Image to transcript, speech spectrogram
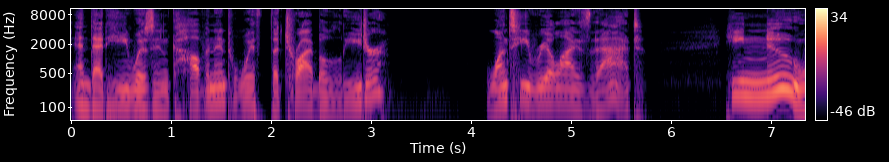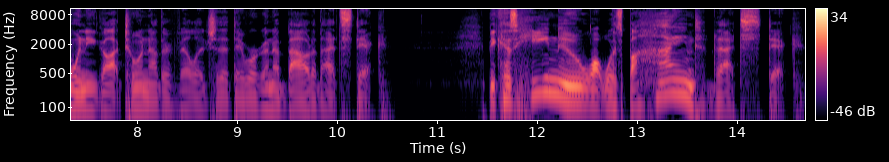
and that he was in covenant with the tribal leader. Once he realized that, he knew when he got to another village that they were going to bow to that stick because he knew what was behind that stick.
